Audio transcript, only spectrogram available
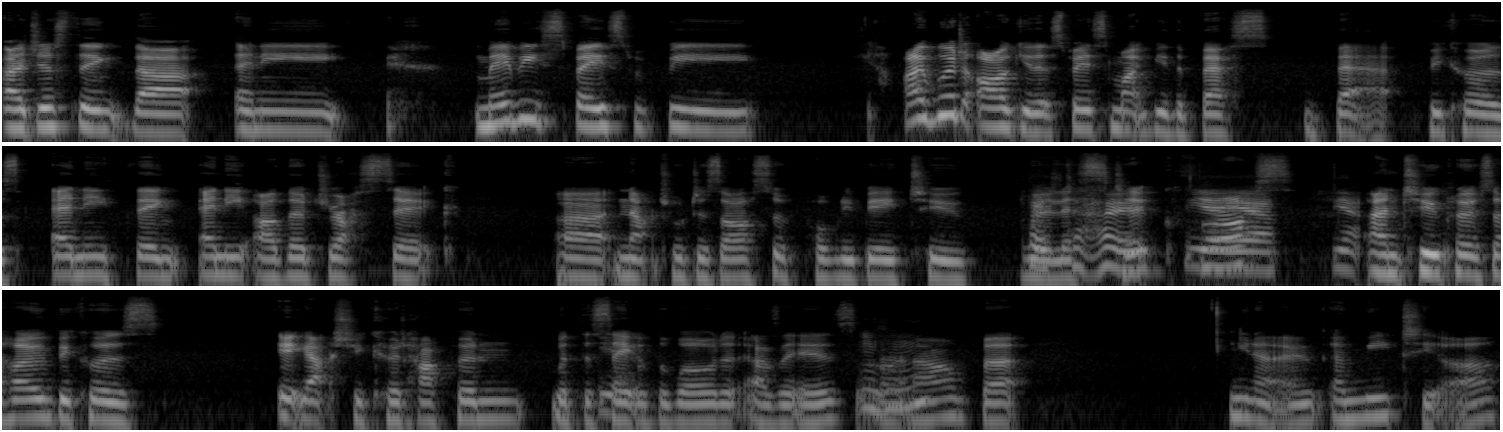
i just think that any maybe space would be i would argue that space might be the best bet because anything any other drastic uh natural disaster would probably be too Close to realistic for Yeah, yeah, us yeah. and too close to home because it actually could happen with the state Yeah. of the world as it is Mhm. right now but you know a meteor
